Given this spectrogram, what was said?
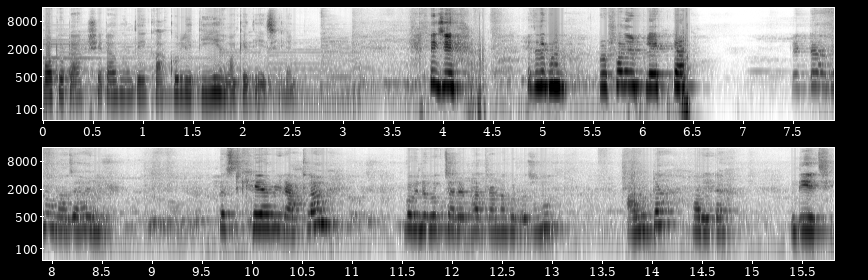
ফটোটা, সেটাও কিন্তু এই কাকলি দিয়ে আমাকে দিয়েছিলেন। এই যে এটা দেখুন, প্রসাদের প্লেটটা প্লেটটা এখনও মজা হয়নি। জাস্ট খেয়ে আমি রাখলাম। গোবিন্দভোগ চালের ভাত রান্না করবার জন্য। আলুটা আর এটা দিয়েছি।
